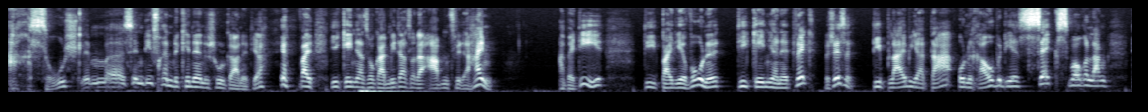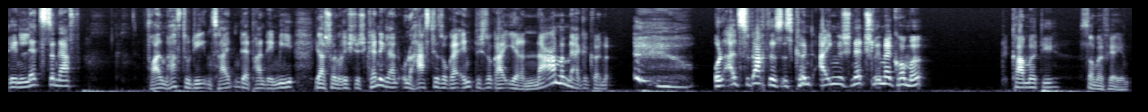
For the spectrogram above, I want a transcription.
ach, so schlimm äh, sind die fremde Kinder in der Schule gar nicht, ja? Weil die gehen ja sogar mittags oder abends wieder heim. Aber die, die bei dir wohnen, die gehen ja nicht weg, verstehst du? Die bleiben ja da und rauben dir sechs Wochen lang den letzten Nerv. Vor allem hast du die in Zeiten der Pandemie ja schon richtig kennengelernt und hast dir sogar endlich sogar ihren Namen merken können. Und als du dachtest, es könnte eigentlich nicht schlimmer kommen, kamen die Sommerferien.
